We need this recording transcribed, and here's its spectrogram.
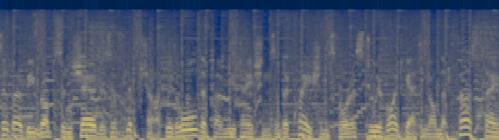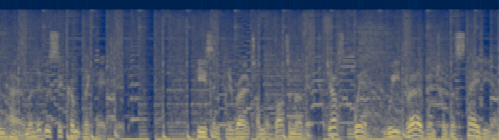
so Bobby Robson showed us a flip chart with all the permutations and equations for us to avoid getting on that first plane home and it was so complicated. He simply wrote on the bottom of it, just win. We drove into the stadium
